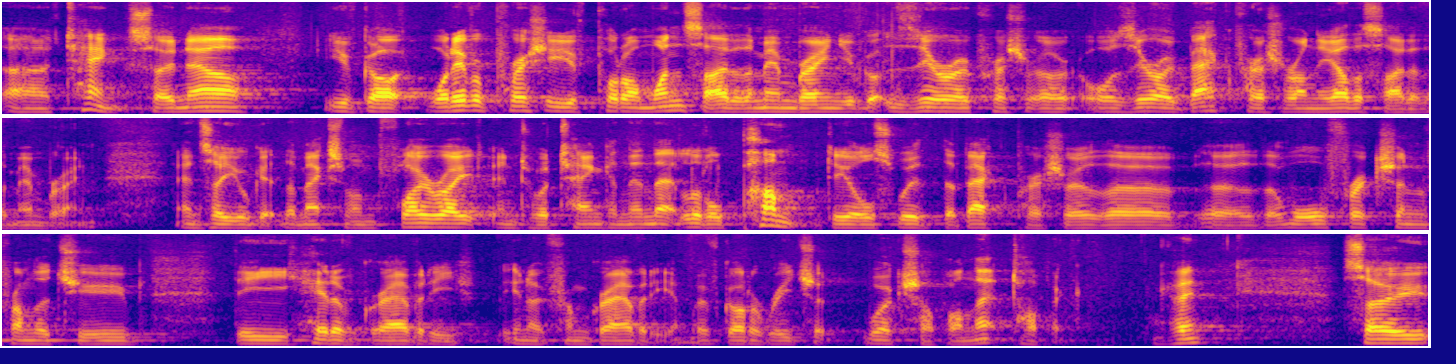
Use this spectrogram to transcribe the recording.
uh, tank. So now you've got whatever pressure you've put on one side of the membrane, you've got zero pressure or, zero back pressure on the other side of the membrane. And so you'll get the maximum flow rate into a tank, and then that little pump deals with the back pressure, the, the, the wall friction from the tube, the head of gravity, you know, from gravity. And we've got a Reach It workshop on that topic. Okay? So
